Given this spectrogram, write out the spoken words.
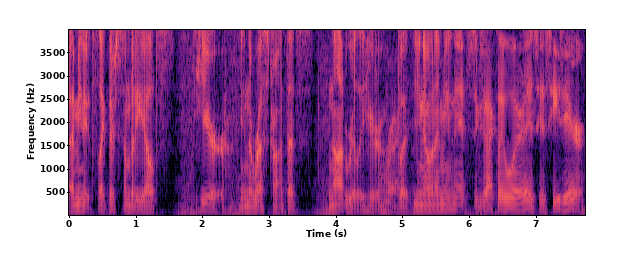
I mean, it's like there's somebody else here in the restaurant that's not really here. Right. But you know what I mean? And it's exactly what it is. Is he's here.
